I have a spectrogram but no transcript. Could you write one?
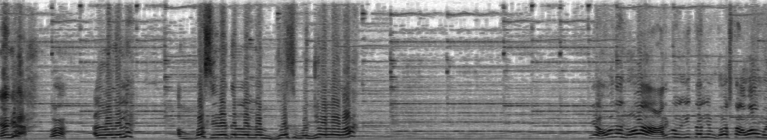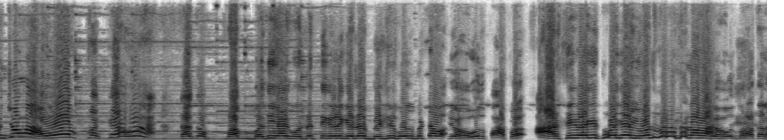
ಗಂಗ ಓ, ಅಲ್ಲಿ ನೋಡಿಲ್ಲ ಬಸ್ ಇರತ್ತಲ್ಲ ನಮ್ ಬಸ್ ಬಜ್ಜಿ ಅಲ್ಲ ಏ ಹೌದಲ್ವ ಆರ್ಮಿ ಹೋಗಿದ್ದ ನಿಮ್ ದೋಸ್ತ ಅವ ಮಂಜು ಅವ? ಅವ ಪಕ್ಕ ಅವ. ಕಾಕ ಪಾಪ ಮದಿಯಾಗಿ ಒಂದ್ ತಿಂಗಳಿಗೆ ಬೆಂಡ್ರಿಗೆ ಹೋಗ್ಬಿಟ್ಟವ. ಏ ಹೌದು ಪಾಪ. ಆರ್ ತಿಂಗಳಿಗೆ ಹೋಗಿ ಇವನ್ ಏ ಹೌದು ಬರತಾನ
